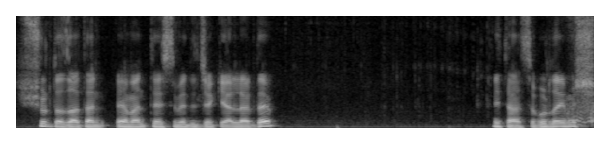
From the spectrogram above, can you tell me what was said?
Şurada zaten hemen teslim edilecek yerlerde. Bir tanesi buradaymış.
